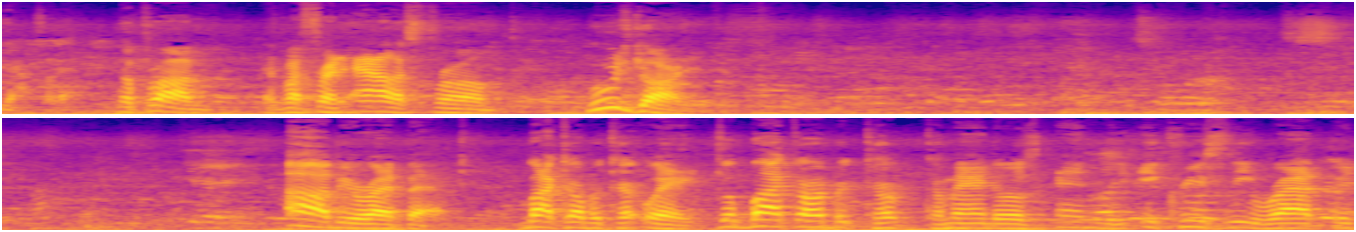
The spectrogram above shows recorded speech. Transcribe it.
Yeah, no problem. That's my friend Alice from Booze Garden. I'll be right back. Black Arbor, wait, the Black Arbor Commandos and the increasingly rapid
